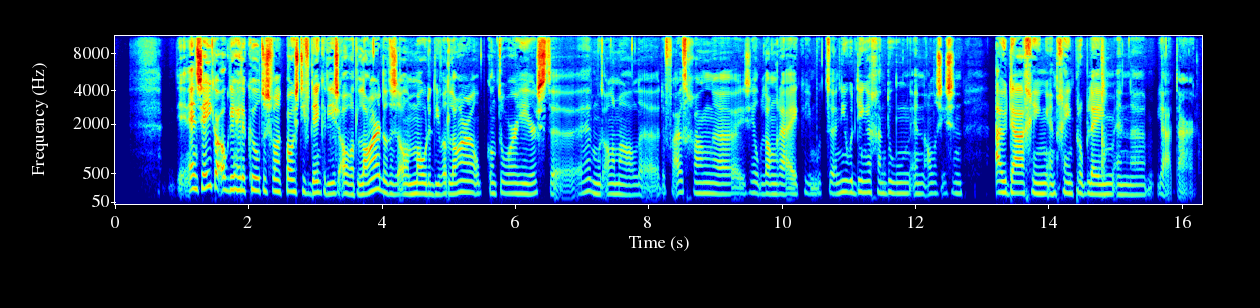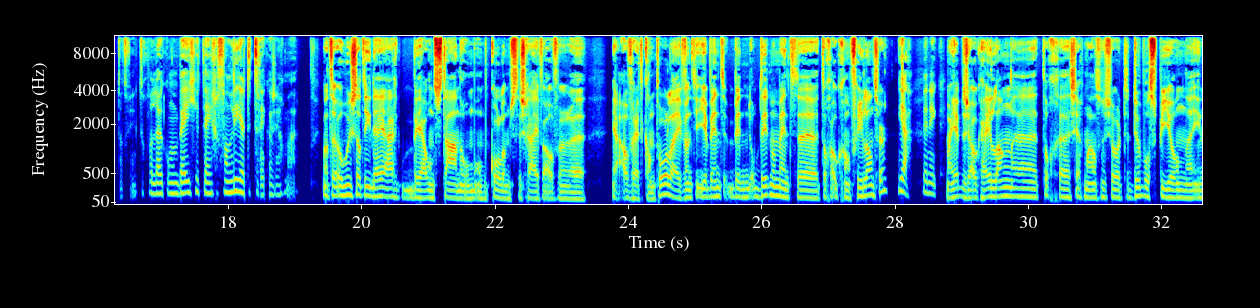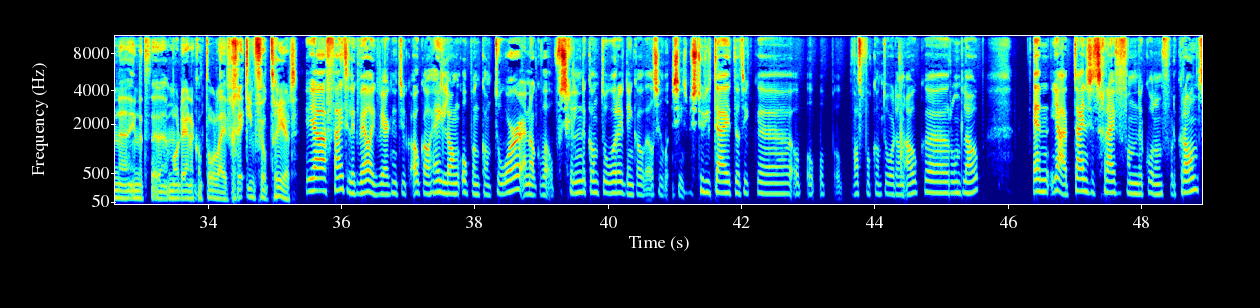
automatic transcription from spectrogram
en zeker ook die hele cultus van het positief denken, die is al wat langer. Dat is al een mode die wat langer op kantoor heerst. Eh, het moet allemaal, eh, de vooruitgang eh, is heel belangrijk. Je moet nieuwe dingen gaan doen en alles is een uitdaging en geen probleem. En ja, daar, dat vind ik toch wel leuk om een beetje tegen van leer te trekken, zeg maar. Want hoe is dat idee eigenlijk bij jou ontstaan om, om columns te schrijven over, ja, over het kantoorleven? Want je bent, bent op dit moment eh, toch ook gewoon freelancer. Ja, ben ik. Maar je hebt dus ook heel lang eh, toch eh, zeg maar als een soort dubbelspion in, in het moderne kantoorleven geïnfiltreerd. Ja, feitelijk wel. Ik werk natuurlijk ook al heel lang op een kantoor. En ook wel op verschillende kantoren. Ik denk al wel sinds mijn studietijd dat ik op, op, op, op wat voor kantoor dan ook rondloop. En ja, tijdens het schrijven van de column voor de krant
